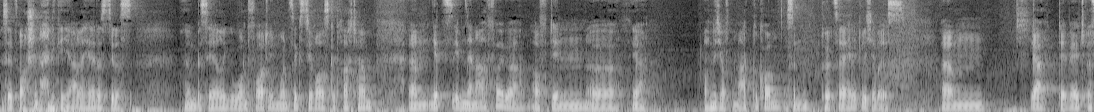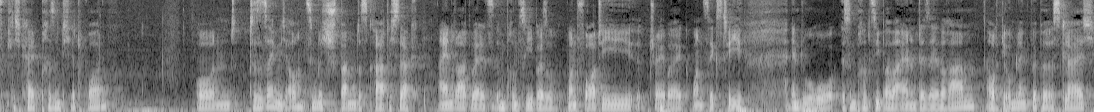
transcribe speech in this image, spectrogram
ist jetzt auch schon einige Jahre her, dass die das ähm, bisherige 140 und 160 rausgebracht haben. Ähm, jetzt ist eben der Nachfolger auf den, äh, ja, noch nicht auf den Markt gekommen, ist in Kürze erhältlich, aber ist ähm, ja, der Weltöffentlichkeit präsentiert worden. Und das ist eigentlich auch ein ziemlich spannendes Rad. Ich sag ein Rad, weil es im Prinzip, also 140 Trailbike, 160 Enduro ist im Prinzip aber ein und derselbe Rahmen. Auch die Umlenkwippe ist gleich.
